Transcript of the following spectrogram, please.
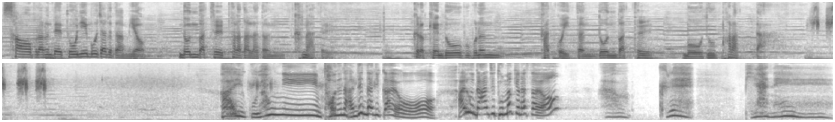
사업을 하는데 돈이 모자르다며 논밭을 팔아달라던 큰아들. 그렇게 노 부부는 갖고 있던 논밭을 모두 팔았다. 아이고, 형님. 더는 안 된다니까요. 아이고, 나한테 돈 맡겨놨어요? 아우, 그래. 미안해.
